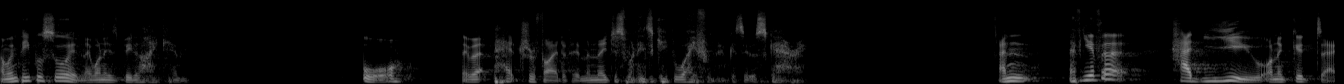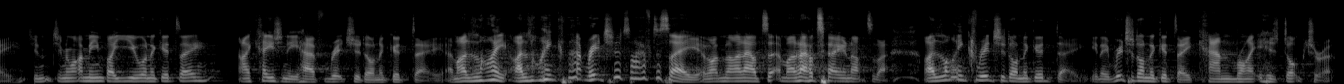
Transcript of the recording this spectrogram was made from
And when people saw him, they wanted to be like him. Or they were petrified of him and they just wanted to keep away from him because it was scary. And have you ever had you on a good day? Do you, do you know what I mean by you on a good day? I occasionally have Richard on a good day, and I like, I like that, Richard, I have to say. Am I, allowed to, am I allowed to own up to that? I like Richard on a good day. You know, Richard on a good day can write his doctorate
